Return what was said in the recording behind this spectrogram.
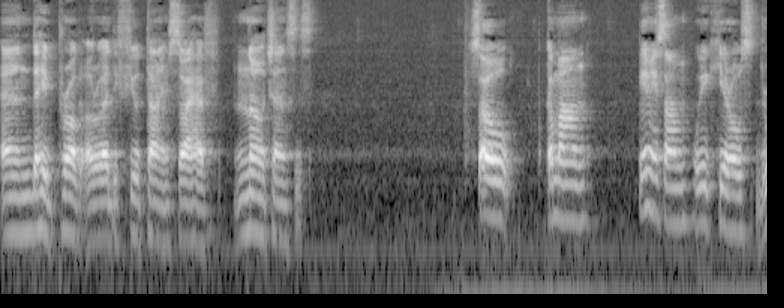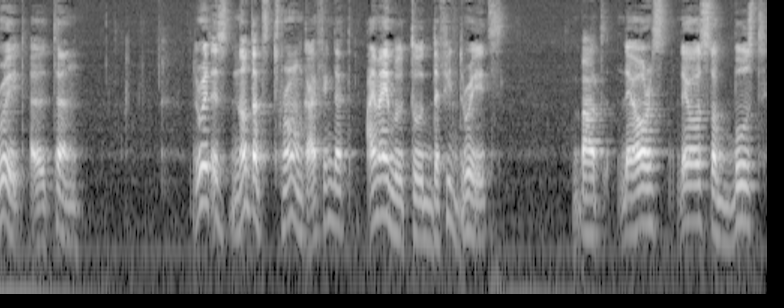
And they proc already few times, so I have no chances. So, come on, give me some weak heroes. Druid L10. Druid is not that strong. I think that I'm able to defeat Druids, but they also, they also boost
